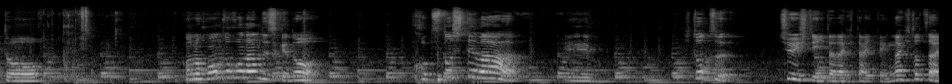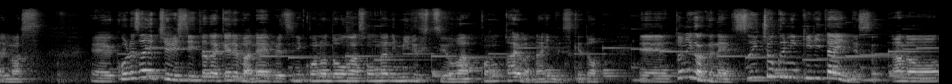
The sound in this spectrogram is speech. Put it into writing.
えっとこの本底なんですけどコツとしては、えー、一つ注意していただきたい点が一つあります、えー、これさえ注意していただければね別にこの動画そんなに見る必要はこの回はないんですけど、えー、とにかくね垂直に切りたいんです。あの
